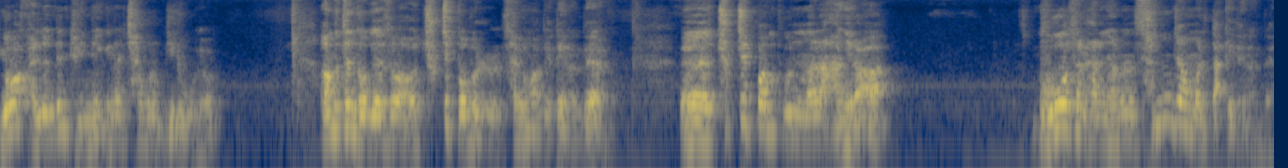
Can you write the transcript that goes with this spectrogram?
요와 관련된 뒷얘기는 차후로 미루고요. 아무튼 거기에서 축지법을 사용하게 되는데, 에, 축지법뿐만 아니라 무엇을 하느냐면 선정을 닦게 되는데,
